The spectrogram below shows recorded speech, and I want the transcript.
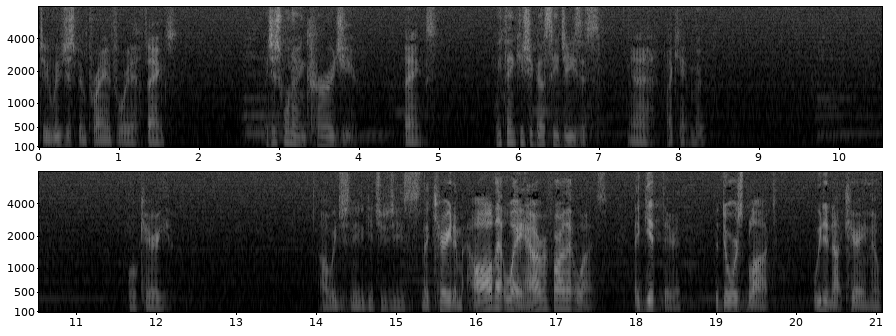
Dude, we've just been praying for you. Thanks. We just want to encourage you. Thanks. We think you should go see Jesus. Yeah, I can't move. We'll carry you. Oh, we just need to get you to Jesus. And they carried him all that way, however far that was. They get there. The door's blocked. We did not carry him,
